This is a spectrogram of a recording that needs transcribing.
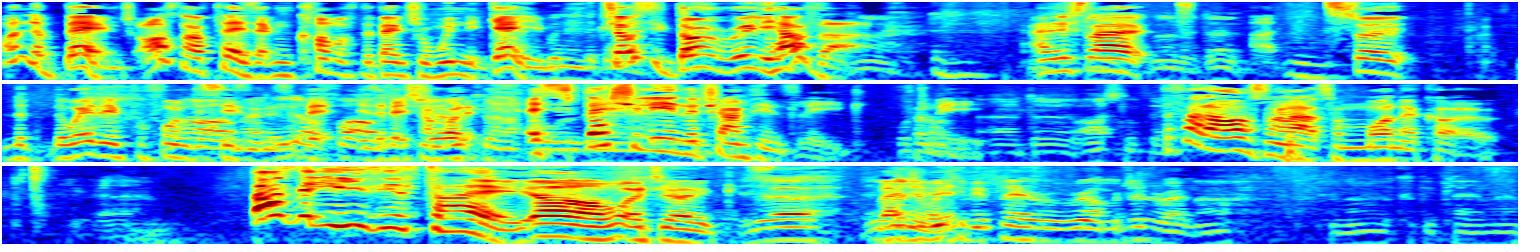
on the bench, Arsenal have players that can come off the bench and win the game. Win the game. Chelsea don't really have that, and it's like No, they don't. so. The, the way they performed this Oh, season man, is a bit is a bit was shambolic, joking, I thought we were especially in the. Champions League for on, me. uh, the Arsenal thing. The fact that Arsenal out to Monaco, that's the easiest tie. Oh, what a joke! Yeah, imagine we could be playing Real Madrid right now. You know, we could be playing them.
